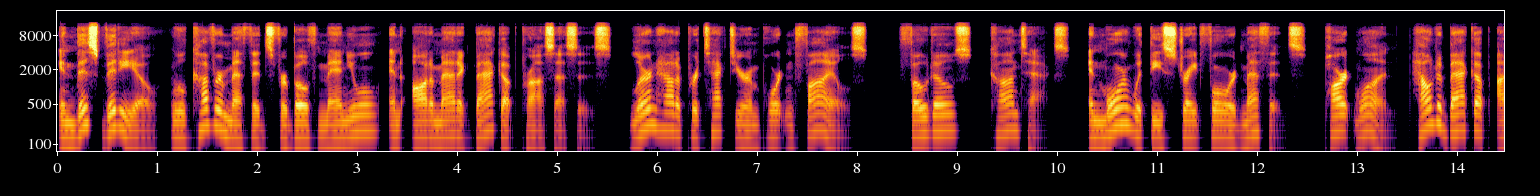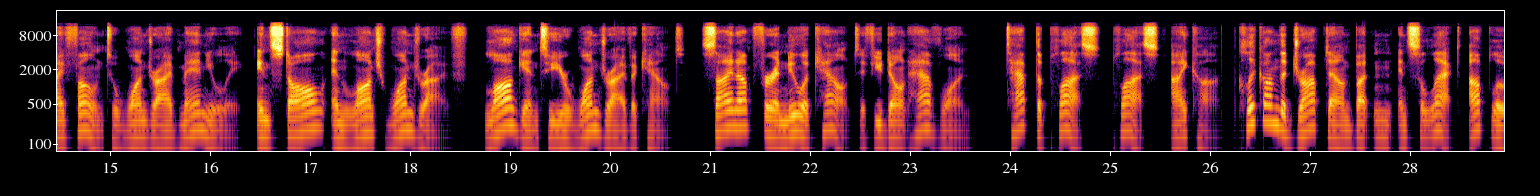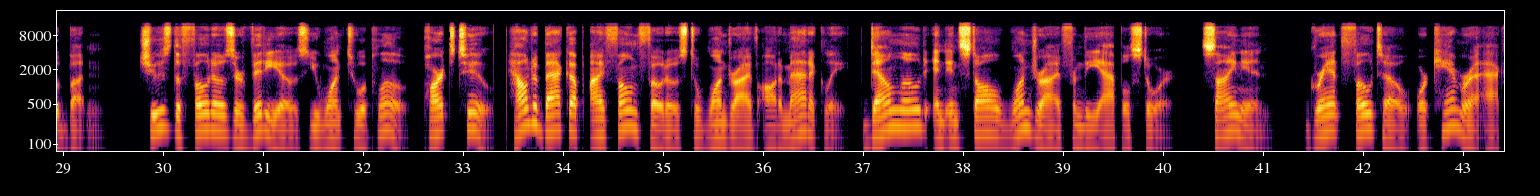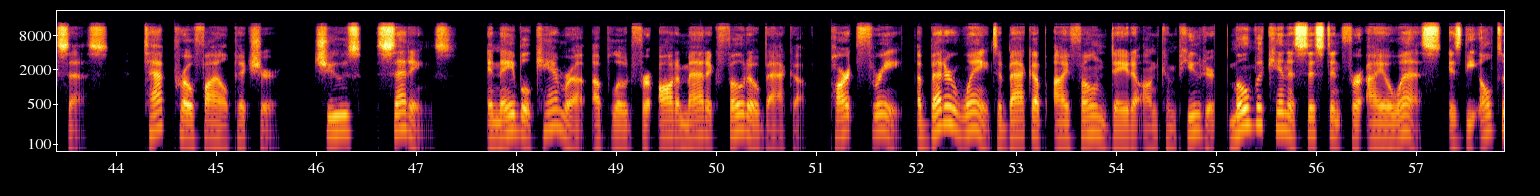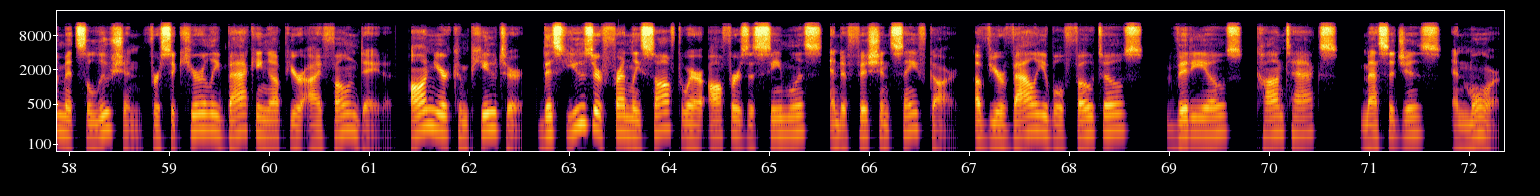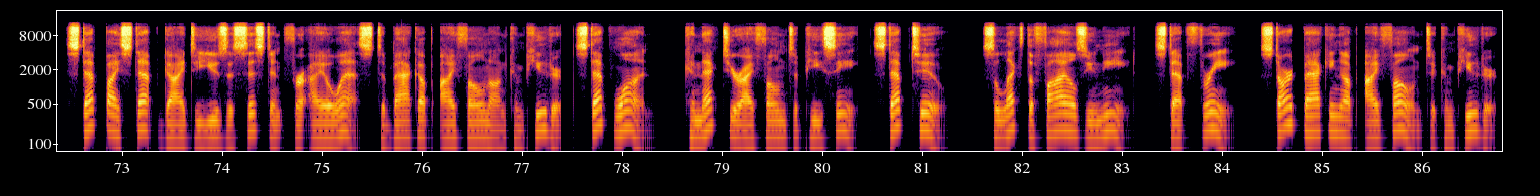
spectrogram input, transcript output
In this video, we'll cover methods for both manual and automatic backup processes. Learn how to protect your important files, photos, contacts, and more with these straightforward methods. Part 1. How to backup iPhone to OneDrive manually. Install and launch OneDrive. Log in to your OneDrive account. Sign up for a new account if you don't have one. Tap the plus, plus icon. Click on the drop-down button and select Upload button. Choose the photos or videos you want to upload. Part 2. How to backup iPhone photos to OneDrive automatically. Download and install OneDrive from the Apple Store. Sign in. Grant photo or camera access. Tap Profile Picture. Choose Settings. Enable camera upload for automatic photo backup. Part 3. A better way to backup iPhone data on computer. Mobikin Assistant for iOS is the ultimate solution for securely backing up your iPhone data. On your computer, this user-friendly software offers a seamless and efficient safeguard of your valuable photos, videos, contacts, messages, and more. Step-by-step -step guide to use Assistant for iOS to back up iPhone on computer. Step 1. Connect your iPhone to PC. Step 2. Select the files you need. Step 3. Start backing up iPhone to computer.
